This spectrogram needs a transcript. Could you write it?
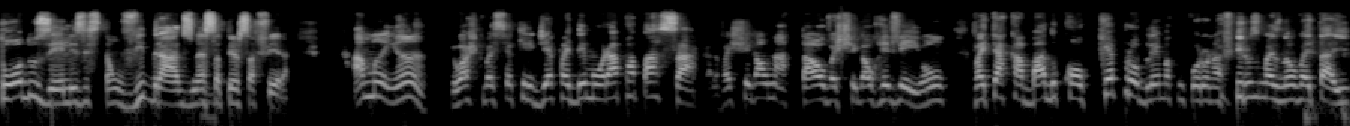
todos eles estão vidrados nessa terça-feira. Amanhã, eu acho que vai ser aquele dia que vai demorar para passar, cara. Vai chegar o Natal, vai chegar o Réveillon, vai ter acabado qualquer problema com o coronavírus, mas não vai estar aí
